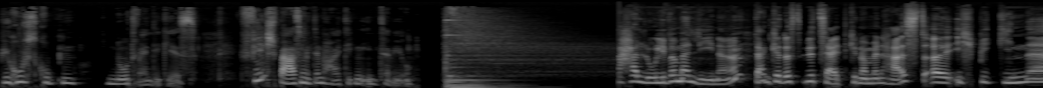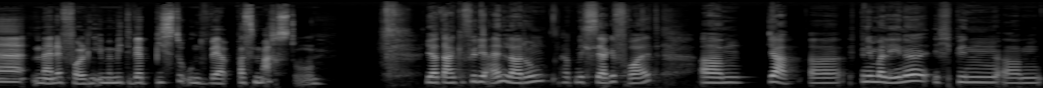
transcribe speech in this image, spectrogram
Berufsgruppen notwendig ist. Viel Spaß mit dem heutigen Interview. Hallo, liebe Marlene. Danke, dass du dir Zeit genommen hast. Äh, ich beginne meine Folgen immer mit Wer bist du und wer, was machst du? Ja, danke für die Einladung. Hat mich sehr gefreut. Ähm, ja, äh, ich bin die Marlene. Ich bin ähm,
